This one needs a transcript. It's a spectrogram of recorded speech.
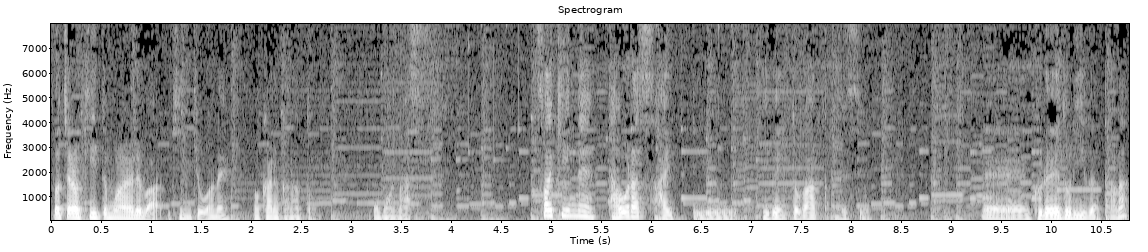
そちらを聞いてもらえれば、近況がね、わかるかなと思います。最近ね、タウラス杯っていうイベントがあったんですよ。えー、グレードリーグだったかな？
